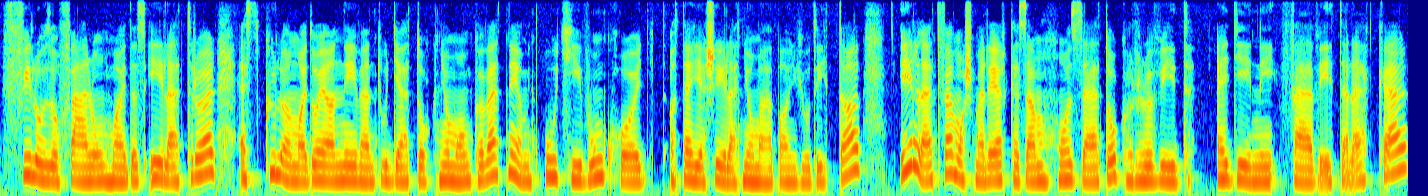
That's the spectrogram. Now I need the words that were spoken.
filozofálunk majd az életről, ezt külön majd olyan néven tudjátok nyomon követni, amit úgy hívunk, hogy a teljes élet nyomában Judittal, illetve most már érkezem hozzátok rövid egyéni felvételekkel.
